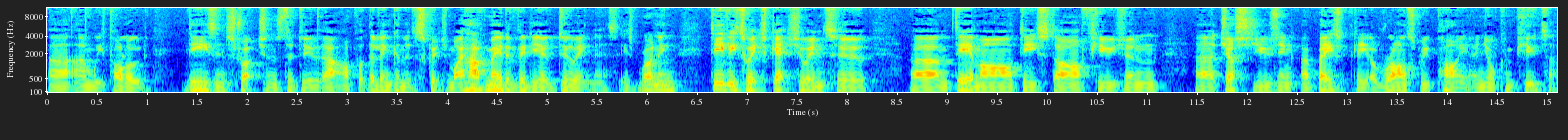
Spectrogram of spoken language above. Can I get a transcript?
uh, and we followed these instructions to do that. I'll put the link in the description, but I have made a video doing this. It's running, DV Switch gets you into um, DMR, D-Star, Fusion, uh, just using a, basically a Raspberry Pi and your computer.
